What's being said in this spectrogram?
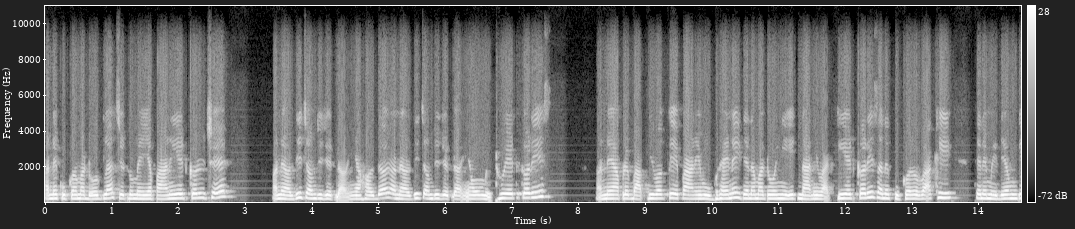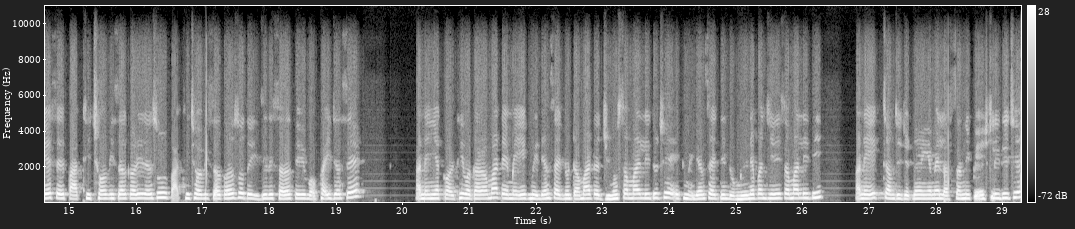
અને કુકરમાં દોઢ ગ્લાસ જેટલું મેં અહીંયા પાણી એડ કર્યું છે. અને અડધી ચમચી જેટલા અહીંયા હળદર અને અડધી ચમચી જેટલા અહીંયા હું મીઠું એડ કરીશ. અને આપણે બાફતી વખતે પાણી ઉભરાય નહીં, તેના માટે હું અહીંયા એક નાની વાટકી એડ કરીશ અને કુકર વાખી તેને મીડિયમ ગેસે પાંચથી છ વિસલ કરી દઈશું પાંચથી છ વિસલ કરશો તો ઇઝીલી સરસ એવી બફાઈ જશે. અને અહીંયા કળથી વગાડવા માટે મેં એક મીડિયમ સાઇઝનું ટમાટર ઝીણું સમારી લીધું છે. એક મીડિયમ સાઇઝની ડુંગળીને પણ ઝીણી સમારી લીધી. અને એક ચમચી જેટલું અહીંયા મેં લસણની પેસ્ટ લીધી છે.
